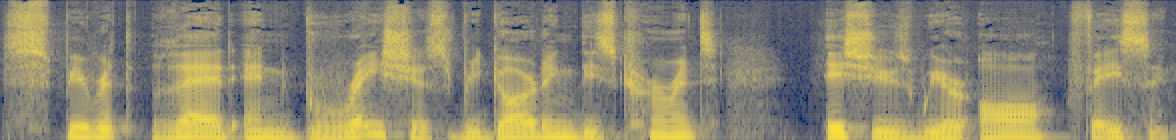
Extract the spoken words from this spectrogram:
spirit led and gracious regarding these current issues we are all facing.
